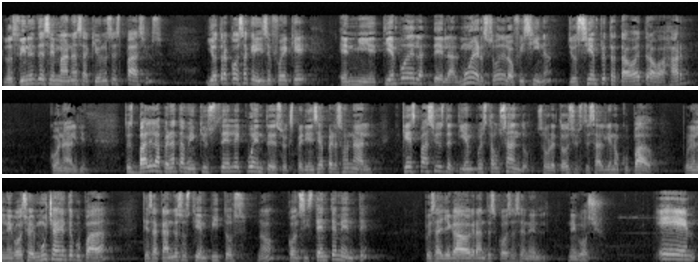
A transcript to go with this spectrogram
Los fines de semana saqué unos espacios y otra cosa que hice fue que en mi tiempo del almuerzo de la oficina, yo siempre trataba de trabajar con alguien. Entonces, vale la pena también que usted le cuente de su experiencia personal qué espacios de tiempo está usando, sobre todo si usted es alguien ocupado. Porque en el negocio hay mucha gente ocupada que sacando esos tiempitos ¿no? consistentemente, pues ha llegado a grandes cosas en el negocio. Eh,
